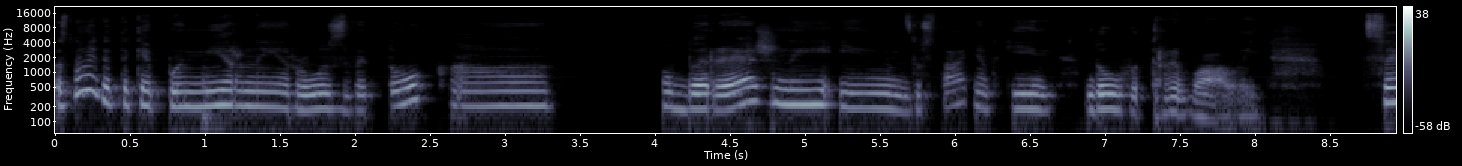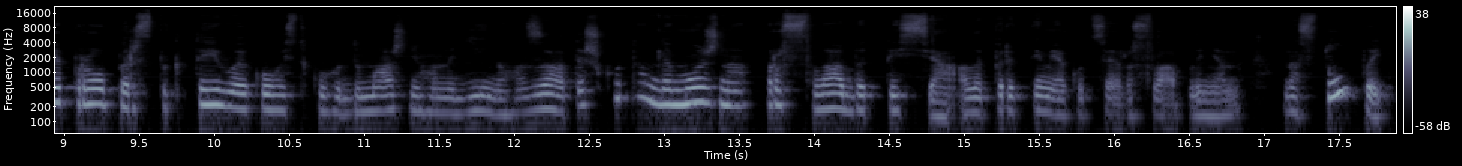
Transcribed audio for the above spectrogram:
Знаєте, таке помірний розвиток, обережний і достатньо такий довготривалий. Це про перспективу якогось такого домашнього надійного затишку, там, де можна розслабитися. Але перед тим, як оце розслаблення наступить,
